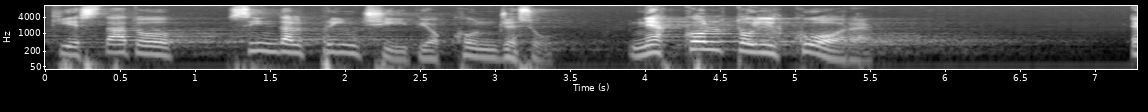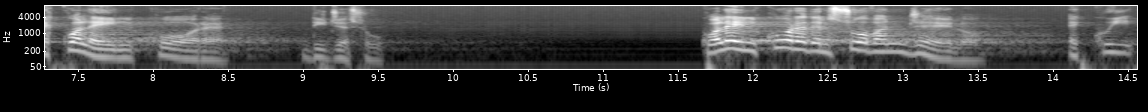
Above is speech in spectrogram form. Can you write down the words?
chi è stato sin dal principio con Gesù, ne ha colto il cuore. E qual è il cuore di Gesù? Qual è il cuore del suo Vangelo? E qui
